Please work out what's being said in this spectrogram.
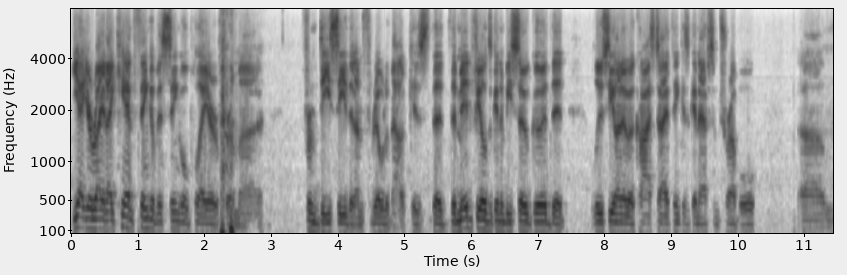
Yeah, you're right. I can't think of a single player from uh, from DC that I'm thrilled about because the the midfield's going to be so good that Luciano Acosta I think is going to have some trouble. Um,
